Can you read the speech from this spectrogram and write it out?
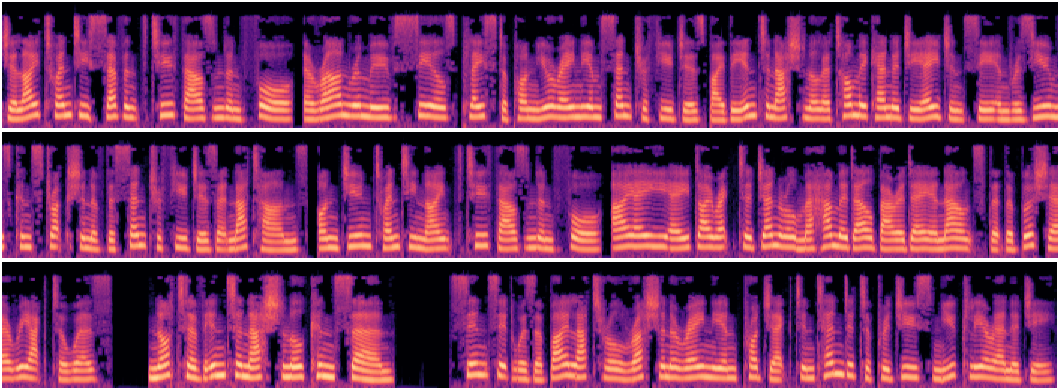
July 27, 2004, Iran removes seals placed upon uranium centrifuges by the International Atomic Energy Agency and resumes construction of the centrifuges at Natanz. On June 29, 2004, IAEA Director General Mohammad ElBaradei announced that the Bushehr reactor was not of international concern since it was a bilateral Russian-Iranian project intended to produce nuclear energy.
